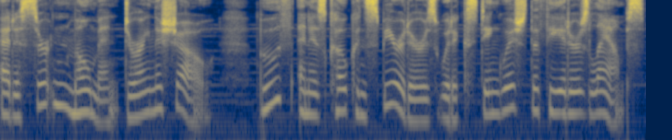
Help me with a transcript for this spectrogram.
At a certain moment during the show, Booth and his co conspirators would extinguish the theater's lamps,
